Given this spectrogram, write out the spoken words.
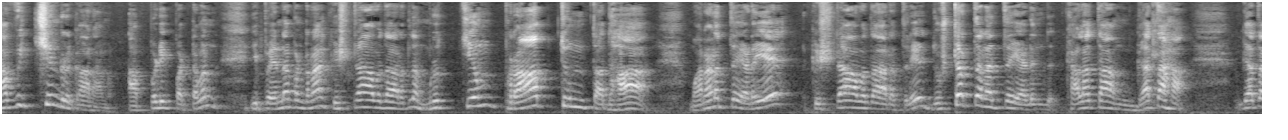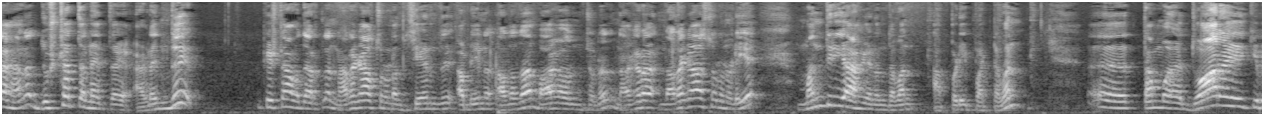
தவிச்சென்று காணாமல். அப்படிப்பட்டவன் இப்போ என்ன பண்ணுறான் கிருஷ்ணாவதாரத்தில் மிருத்தியம் பிராப்தும் ததா. மரணத்தை அடைய கிருஷ்ணாவதாரத்திலே துஷ்டத்தனத்தை அடைந்து கலதாம் கதகா கதகான துஷ்டத்தனத்தை அடைந்து கிருஷ்ணாவதாரத்தில் நரகாசுரனுடன் சேர்ந்து அப்படின்னு அதை தான் பாகவதம் சொல்கிறது நகர நரகாசுரனுடைய மந்திரியாக இருந்தவன் அப்படிப்பட்டவன் தம் துவாரகைக்கு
